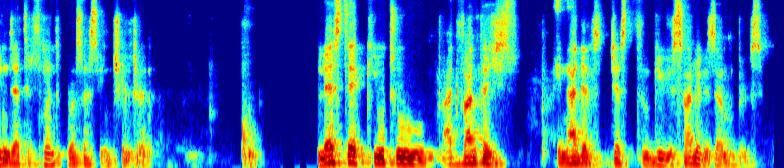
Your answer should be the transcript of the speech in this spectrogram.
in the treatment process in children. Let's take you to advantage in adults, just to give you some examples.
